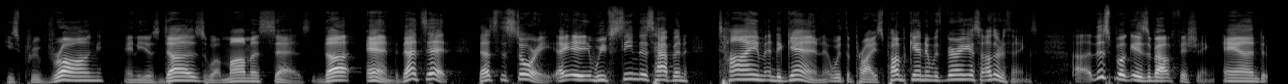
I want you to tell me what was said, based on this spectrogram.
he's proved wrong and he just does what Mama says. The end. That's it. That's the story. We've seen this happen time and again with the prize pumpkin and with various other things. Uh, this book is about fishing and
